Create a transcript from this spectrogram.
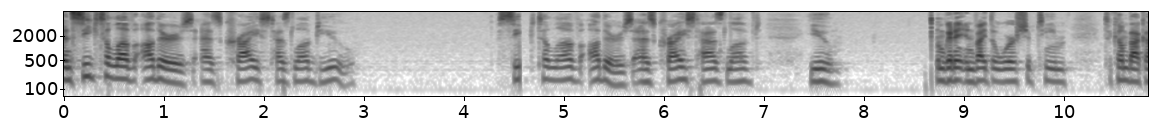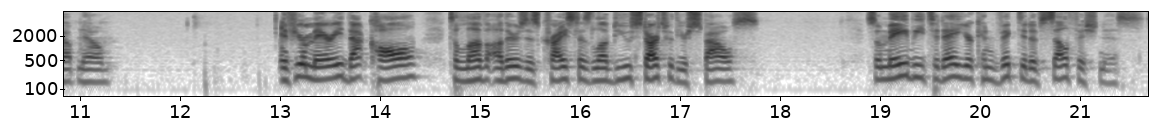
and seek to love others as Christ has loved you seek to love others as Christ has loved you. I'm going to invite the worship team to come back up now. If you're married, that call to love others as Christ has loved you starts with your spouse. So maybe today you're convicted of selfishness.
